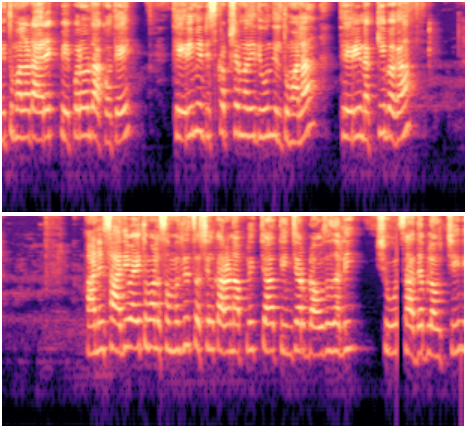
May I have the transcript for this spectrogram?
मी तुम्हाला डायरेक्ट पेपरवर दाखवते. थेरी मी डिस्क्रिप्शनमध्ये देऊन देईल तुम्हाला. थेरी नक्की बघा. आणि साधी बाई तुम्हाला समजलीच असेल कारण आपली चार तीन चार ब्लाऊजं झाली शिवून साध्या ब्लाऊजची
